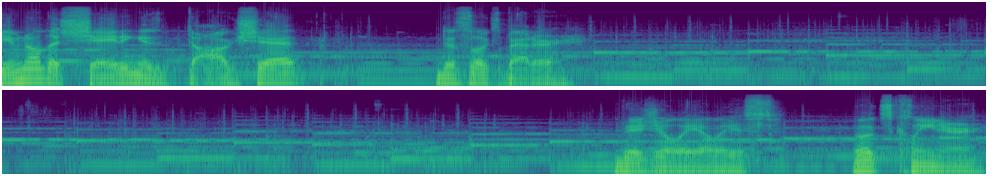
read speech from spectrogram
Even though the shading is dog shit, this looks better. Visually, at least. It looks cleaner.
